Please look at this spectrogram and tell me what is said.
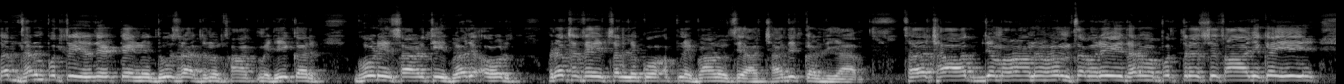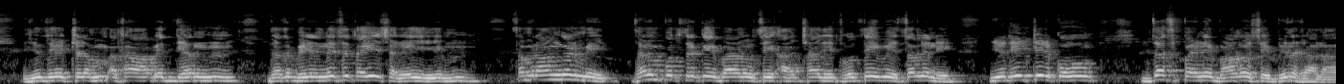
तब धर्मपुत्र युधिष्ठिर ने दूसरा धनुष हाथ में लेकर घोड़े, सारथी, ध्वज और रथ से शल्य को अपने बाणों से आच्छादित कर दिया। सछाद्यमान समरे धर्मपुत्र से सायक युधिष्ठिरम अथा विध्यन दसभिर्निशित शरय सम्रांगण में धर्मपुत्र के बाणों से आच्छादित होते हुए सल ने युधिष्ठिर को दस पहने बाणों से बिन डाला।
